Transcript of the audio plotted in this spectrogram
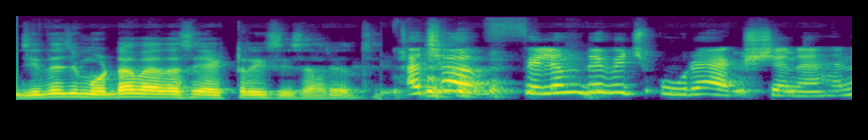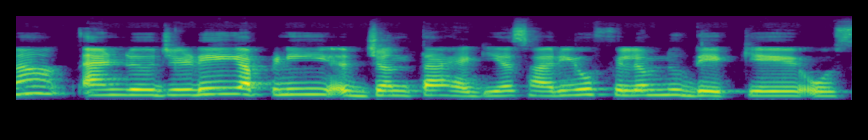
ਜਿਹਦੇ ਚ ਮੋਢਾ ਵਾਇਦਾ ਸੀ ਐਕਟਰ ਹੀ ਸੀ ਸਾਰੇ ਉੱਥੇ। ਅੱਛਾ ਫਿਲਮ ਦੇ ਵਿੱਚ ਪੂਰਾ ਐਕਸ਼ਨ ਹੈ ਹੈਨਾ? ਐਂਡ ਜਿਹੜੀ ਆਪਣੀ ਜਨਤਾ ਹੈਗੀ ਆ ਸਾਰੀ ਉਹ ਫਿਲਮ ਨੂੰ ਦੇਖ ਕੇ ਉਸ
